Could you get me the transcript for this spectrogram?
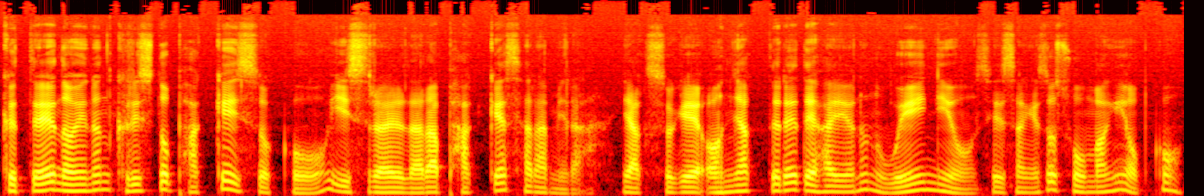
그때 너희는 그리스도 밖에 있었고 이스라엘 나라 밖의 사람이라. 약속의 언약들에 대하여는 외인이요 세상에서 소망이 없고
